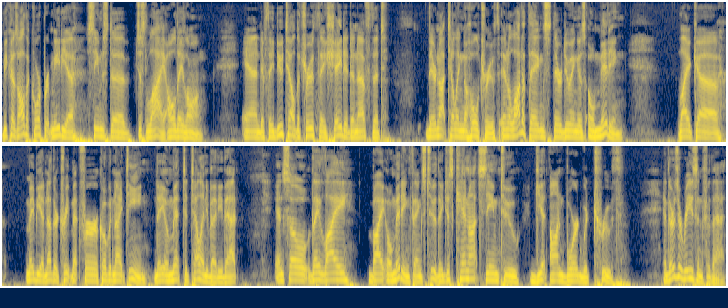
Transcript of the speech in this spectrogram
because all the corporate media seems to just lie all day long. And if they do tell the truth, they shade it enough that they're not telling the whole truth. And a lot of things they're doing is omitting, like uh, maybe another treatment for COVID 19. They omit to tell anybody that. And so they lie by omitting things too. They just cannot seem to get on board with truth. And there's a reason for that.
